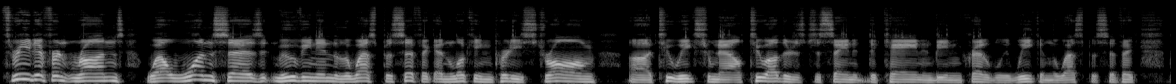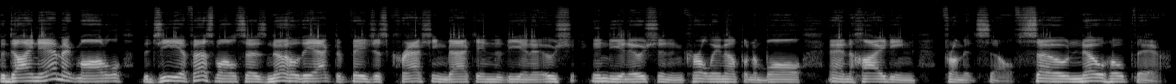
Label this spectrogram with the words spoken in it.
Three different runs. Well, one says it moving into the West Pacific and looking pretty strong uh, two weeks from now. Two others just saying it decaying and being incredibly weak in the West Pacific. The dynamic model, the GFS model, says no, the active phase just crashing back into the Indian Ocean and curling up in a ball and hiding from itself. So no hope there.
